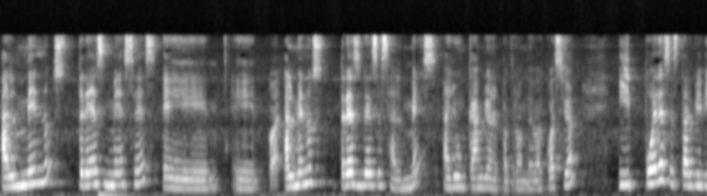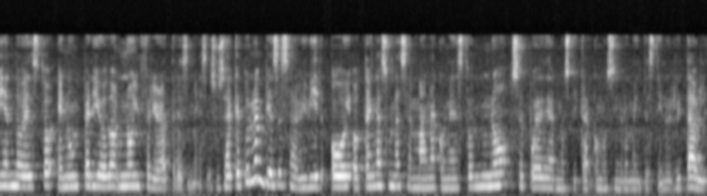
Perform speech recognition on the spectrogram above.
al menos tres meses, eh, eh, al menos tres veces al mes hay un cambio en el patrón de evacuación y puedes estar viviendo esto en un periodo no inferior a tres meses. O sea, que tú lo empieces a vivir hoy o tengas una semana con esto, no se puede diagnosticar como síndrome de intestino irritable.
